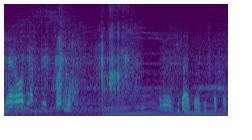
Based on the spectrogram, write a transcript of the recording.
Nie, o, jak jest ciemno. Dzika jakiegoś spotkać.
